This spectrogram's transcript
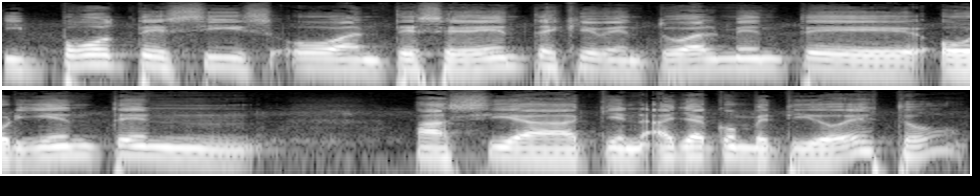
hipótesis o antecedentes que eventualmente orienten hacia quien haya cometido esto.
